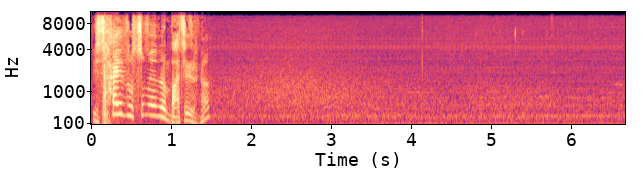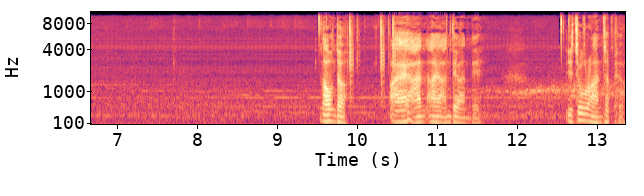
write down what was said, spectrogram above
이 사이로 쏘면은 맞으려나? 나온다. 아, 안, 아, 안 돼, 안 돼. 이쪽으로 안 잡혀.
